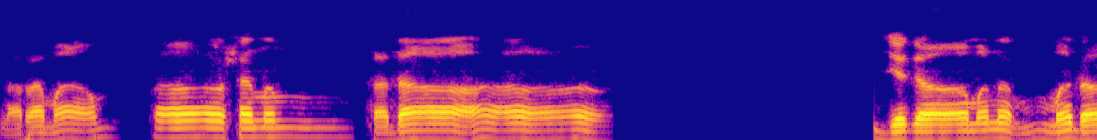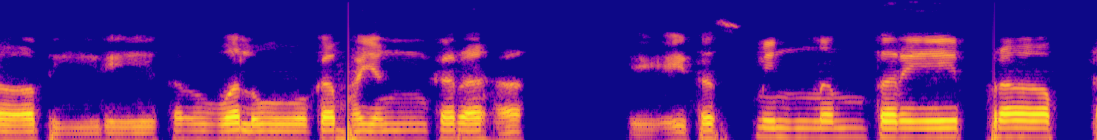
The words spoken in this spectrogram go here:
नरमांसाशनम् तदा। जगामनर्मदातीरे सर्वलोकभयङ्करः एतस्मिन्नन्तरे प्राप्त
